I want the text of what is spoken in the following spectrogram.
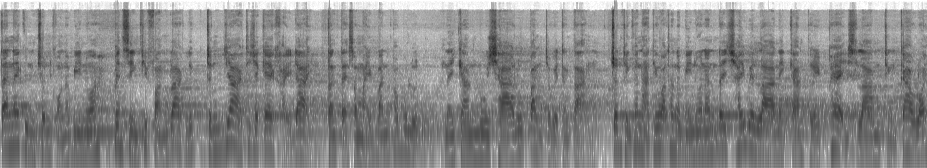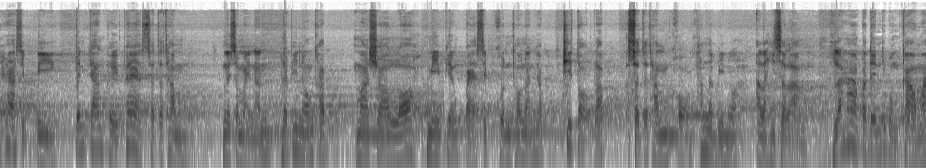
แต่ในกลุ่มชนของนบีนัวเป็นสิ่งที่ฝังรากลึกจนยากที่จะแก้ไขได้ ตั้งแต่สมัยบรรพบุรุษ ในการบูชารูปปั้นเจเวตต่างๆ จนถึงขนาดที่ว่าท่านนบีนัวนั้นได้ใช้เวลาในการเผยแพร่อิสลามถึง 950 ปี เป็นการเผยแพร่สัจธรรม ในสมัยนั้นและพี่น้องครับ มาชาอัลลอฮ์มีเพียง 80 คนเท่านั้นครับที่ตอบรับสัจธรรมของท่านนบีนัวอะลัยฮิสสลาม และ 5 ประเด็นที่ผมกล่าวมา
